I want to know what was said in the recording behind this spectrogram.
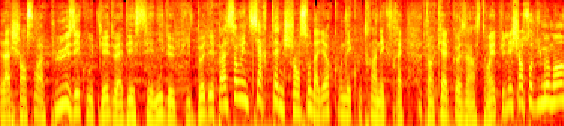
la chanson la plus écoutée de la décennie depuis peu, dépassant une certaine chanson d'ailleurs qu'on écoutera un extrait dans quelques instants. Et puis les chansons du moment,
